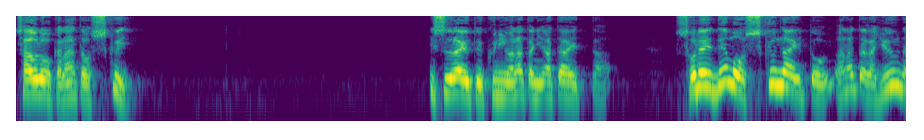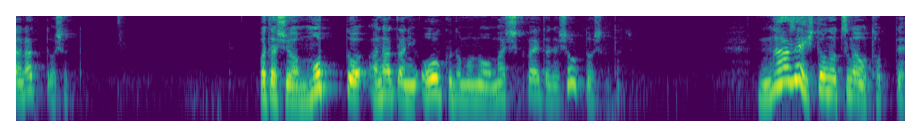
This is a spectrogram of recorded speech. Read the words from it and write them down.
サウローからあなたを救いイスラエルという国をあなたに与えた。それでも少ないとあなたが言うならっておっしゃった。私はもっとあなたに多くのものを増し加えたでしょうとおっしゃったんです。なぜ人の妻を取って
